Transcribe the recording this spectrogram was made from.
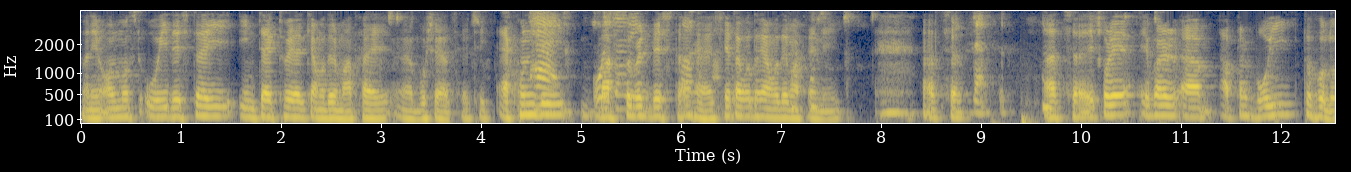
মানে অলমোস্ট ওই দেশটাই ইন্ট্যাক্ট হয়ে আর কি আমাদের মাথায় বসে আছে ঠিক। এখন যে বাস্তবের দেশটা হ্যাঁ সেটা বোধহয় আমাদের মাথায় নেই। আচ্ছা। আচ্ছা এরপরে এবার আপনার বই তো হলো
